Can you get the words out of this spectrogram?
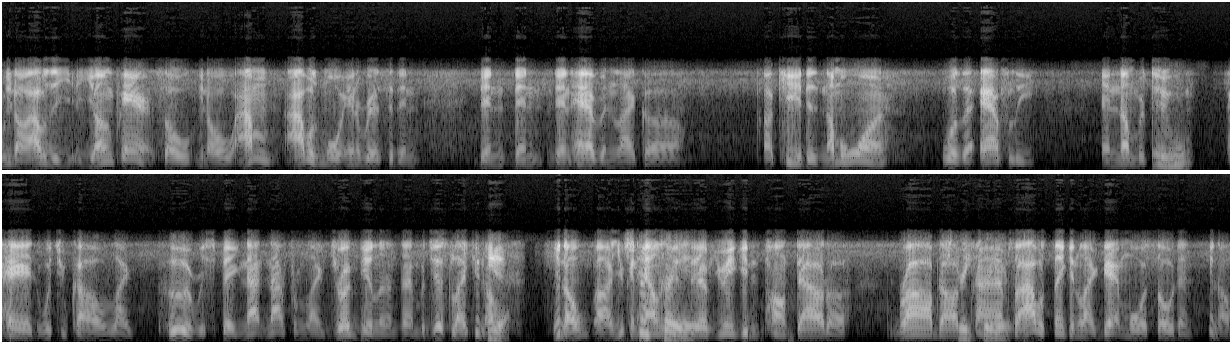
you know, I was a young parent, so you know, I'm I was more interested in than than than having like a a kid that number one was an athlete, and number 2 mm-hmm. had what you call like hood respect, not not from like drug dealing or nothing, but just like you know, yeah. you know, uh, you can Street handle cred. yourself. You ain't getting punked out or robbed all Street the time. cred. So I was thinking like that more so than you know,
